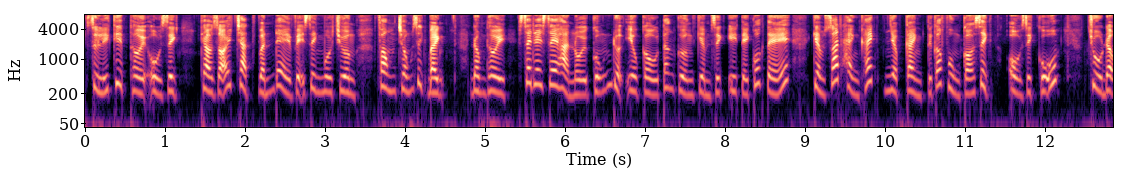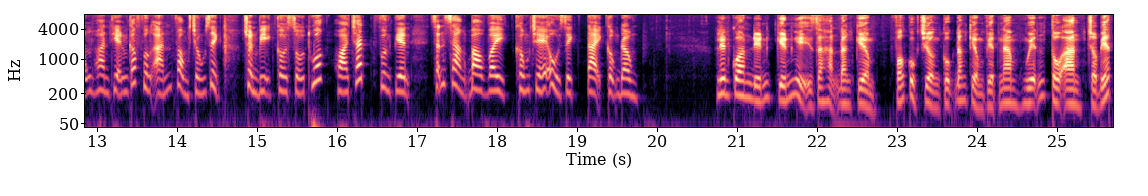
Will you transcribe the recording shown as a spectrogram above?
xử lý kịp thời ổ dịch, theo dõi chặt vấn đề vệ sinh môi trường, phòng chống dịch bệnh. Đồng thời, CDC Hà Nội cũng được yêu cầu tăng cường kiểm dịch y tế quốc tế, kiểm soát hành khách nhập cảnh từ các vùng có dịch, ổ dịch cũ, chủ động hoàn thiện các phương án phòng chống dịch, chuẩn bị cơ số thuốc, hóa chất, phương tiện, sẵn sàng bao vây, khống chế ổ dịch tại cộng đồng. Liên quan đến kiến nghị gia hạn đăng kiểm, Phó Cục trưởng Cục Đăng kiểm Việt Nam Nguyễn Tô An cho biết,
